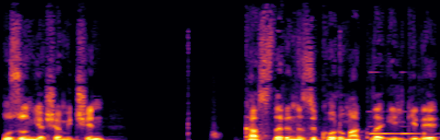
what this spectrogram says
uzun yaşam için kaslarınızı korumakla ilgili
